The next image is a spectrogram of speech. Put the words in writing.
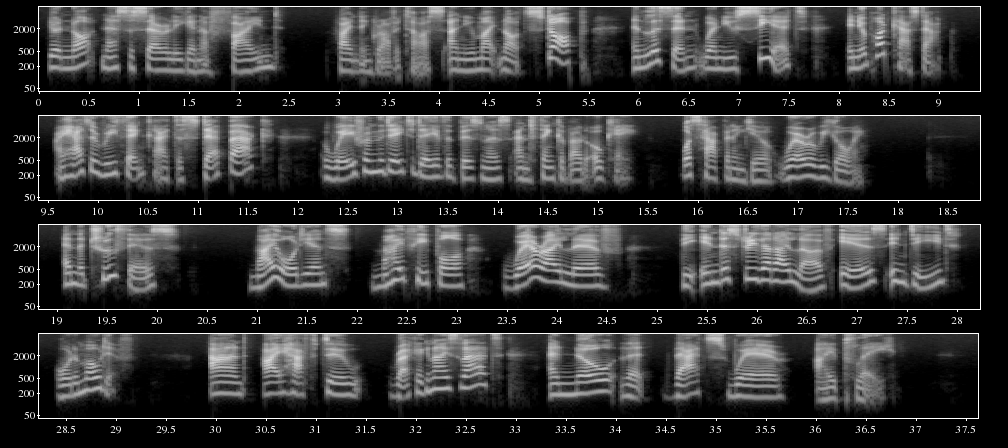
you're not necessarily going to find finding gravitas, and you might not stop and listen when you see it in your podcast app. I had to rethink, I had to step back away from the day to day of the business and think about okay, what's happening here? Where are we going? And the truth is, my audience, my people, where I live, the industry that I love is indeed automotive. And I have to recognize that and know that that's where I play.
